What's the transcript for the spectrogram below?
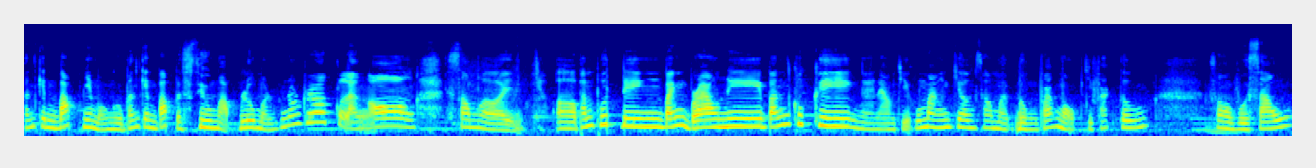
bánh kem bắp nha mọi người. Bánh kem bắp là siêu mập luôn mà nó rất là ngon. Xong rồi uh, bánh pudding bánh brownie bánh cookie. Ngày nào chị cũng ăn hết trơn xong rồi đùng phát một chị phát tướng. Xong rồi vừa xấu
